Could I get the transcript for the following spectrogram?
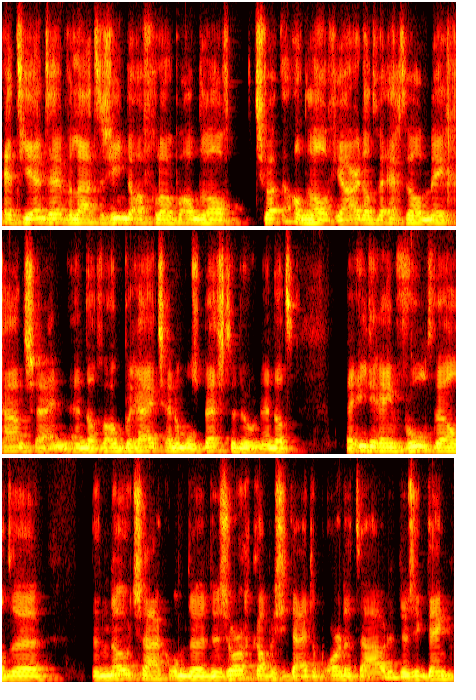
Etienne hebben we laten zien de afgelopen anderhalf anderhalf jaar dat we echt wel meegaand zijn. En dat we ook bereid zijn om ons best te doen. En dat eh, iedereen voelt wel de, de noodzaak om de, de zorgcapaciteit op orde te houden. Dus ik denk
